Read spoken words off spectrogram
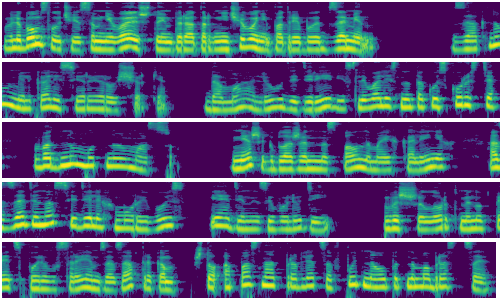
«В любом случае сомневаюсь, что император ничего не потребует взамен». За окном мелькали серые росчерки. Дома, люди, деревья сливались на такой скорости в одну мутную массу. Нешик блаженно спал на моих коленях, а сзади нас сидели хмурый Войс и один из его людей. Высший лорд минут пять спорил с Рэем за завтраком, что опасно отправляться в путь на опытном образце,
